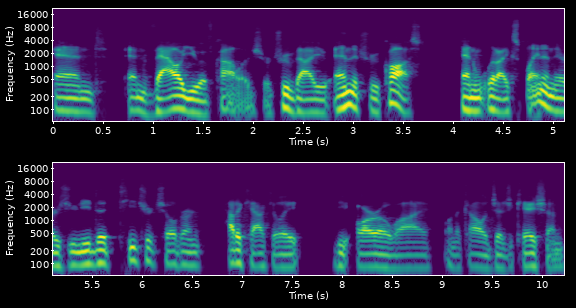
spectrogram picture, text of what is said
and and value of college or true value and the true cost. And what I explain in there is you need to teach your children how to calculate the ROI on a college education,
